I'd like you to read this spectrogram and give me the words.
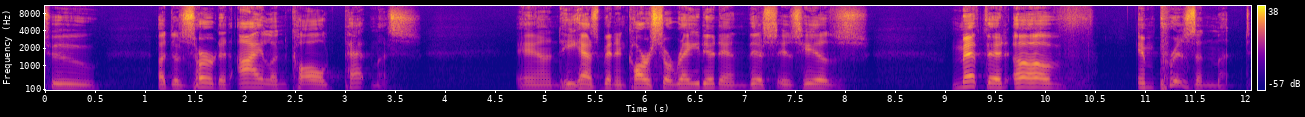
to a deserted island called Patmos. And he has been incarcerated, and this is his method of imprisonment.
